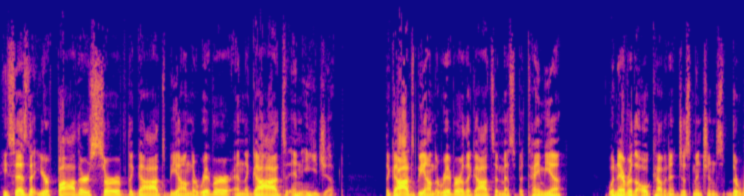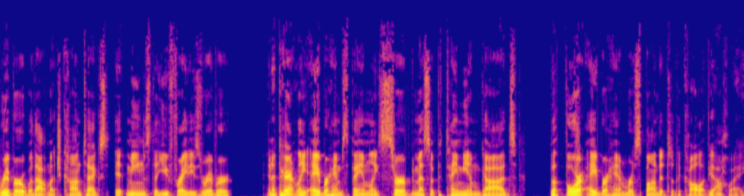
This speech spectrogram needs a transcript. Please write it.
He says that your fathers served the gods beyond the river and the gods in Egypt. The gods beyond the river are the gods of Mesopotamia. Whenever the Old Covenant just mentions the river without much context, it means the Euphrates River. And apparently, Abraham's family served Mesopotamian gods before Abraham responded to the call of Yahweh.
